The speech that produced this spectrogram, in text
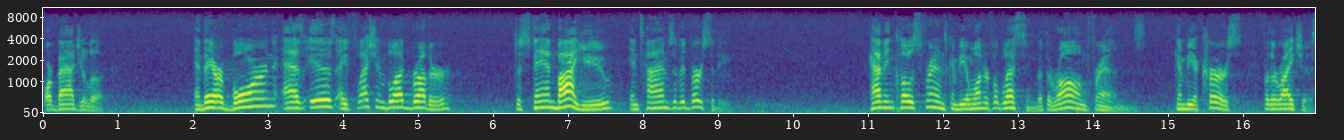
or bad you look. And they are born as is a flesh and blood brother to stand by you in times of adversity. Having close friends can be a wonderful blessing, but the wrong friends can be a curse for the righteous.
